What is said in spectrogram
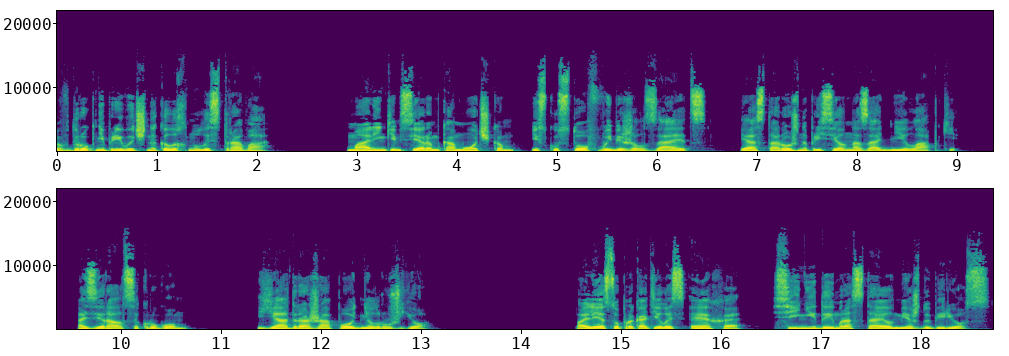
Вдруг непривычно колыхнулась трава. Маленьким серым комочком из кустов выбежал заяц и осторожно присел на задние лапки. Озирался кругом. Я, дрожа, поднял ружье. По лесу прокатилось эхо, синий дым растаял между берез.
